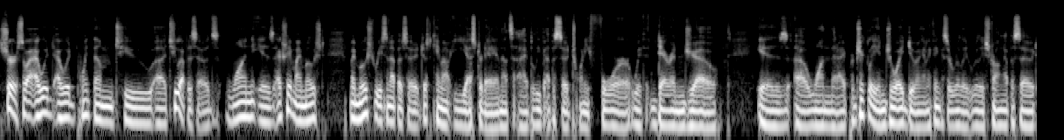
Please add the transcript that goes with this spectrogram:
Sure. So I would I would point them to uh, two episodes. One is actually my most my most recent episode. It just came out yesterday, and that's I believe episode twenty four with Darren Joe is uh, one that I particularly enjoyed doing, and I think it's a really really strong episode.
